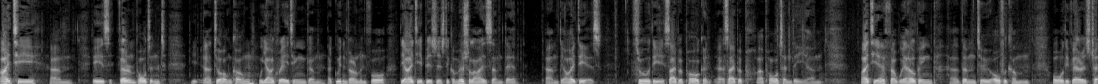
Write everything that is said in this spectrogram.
IT um, is very important uh, to Hong Kong. We are creating um, a good environment for the IT business to commercialize um, their um, the ideas through the cyberport and uh, cyberport and the um, ITF. Uh, we're helping uh, them to overcome all the various cha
